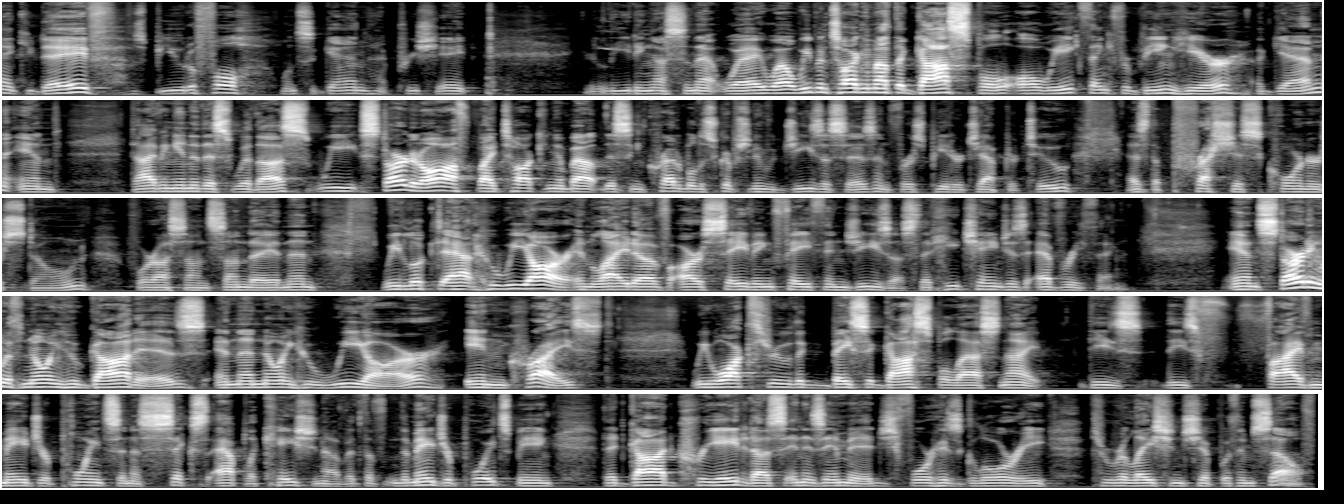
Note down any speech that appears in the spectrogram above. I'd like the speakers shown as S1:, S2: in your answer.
S1: Thank you, Dave. It was beautiful. Once again, I appreciate your leading us in that way. Well, we've been talking about the gospel all week. Thank you for being here again and diving into this with us. We started off by talking about this incredible description of who Jesus is in 1 Peter chapter 2 as the precious cornerstone for us on Sunday. And then we looked at who we are in light of our saving faith in Jesus, that he changes everything. And starting with knowing who God is and then knowing who we are in Christ, we walked through the basic gospel last night. These, these five major points and a sixth application of it. The, the major points being that God created us in his image for his glory through relationship with himself.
